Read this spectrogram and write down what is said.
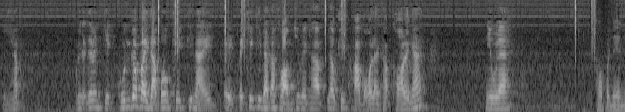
อย่างนี้ครับ คุณอยากได้เป็นกิจ คุณก็ไปดับเบิลคลิกที่ไหนเอ้ไปคลิกที่ Data Form ใช่ไหมครับ แล้วคลิกขวาบอกอะไรครับ ขออะไรนะนิวเลย component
